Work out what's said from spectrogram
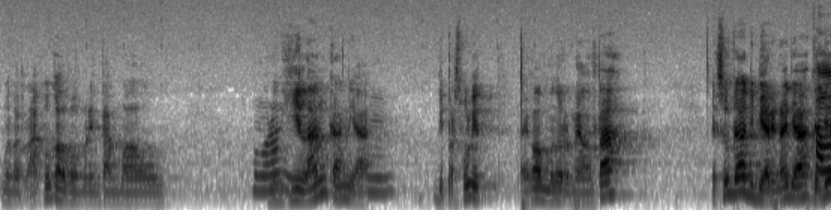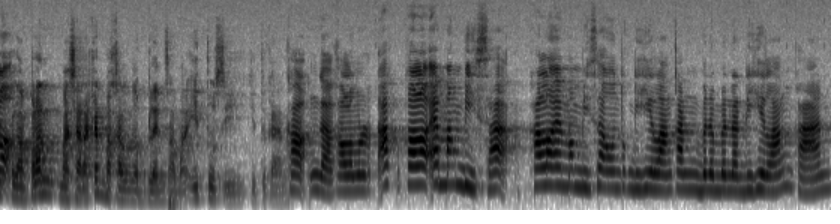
menurut aku kalau pemerintah mau mengurangi. menghilangkan ya Hmm. dipersulit. Tapi kalau menurut Melta ya sudah dibiarin aja jadi Kalau- pelan-pelan masyarakat bakal ngeblend sama itu sih gitu kan Kalau enggak, kalau menurut aku kalau emang bisa, kalau emang bisa untuk dihilangkan benar-benar dihilangkan,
